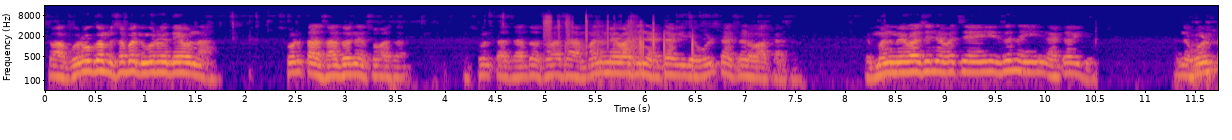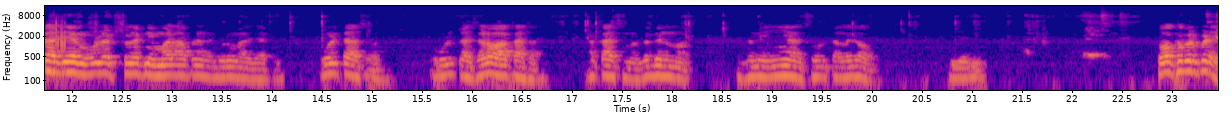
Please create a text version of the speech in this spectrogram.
તો આ ગુરુગમ શબ્દ ગુરુદેવના સુરતા સાધોને શ્વાસા સુરતા સાધો શ્વાસા મન હટાવી દે, ઉલટા ચડો આકાશ મન મેવાસીને વચ્ચે એ છે ને એને હટાવી ગયો અને ઉલટા જેમ ઉલટ સુલટની માળા આપણે ગુરુ મહારાજ આપી ઉલટા છો. ઉલટા ચડો આકાશ આકાશમાં, ગગનમાં. તમે અહીંયા સુરતા લગાવો. તો ખબર પડે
